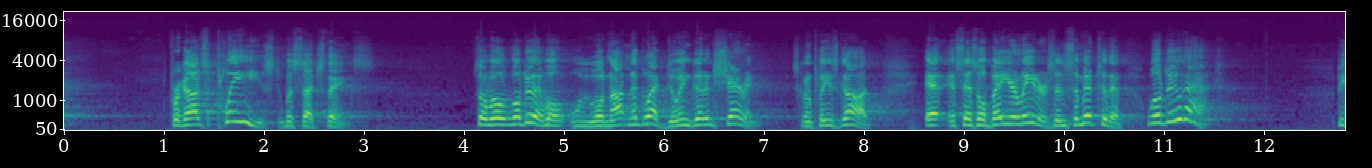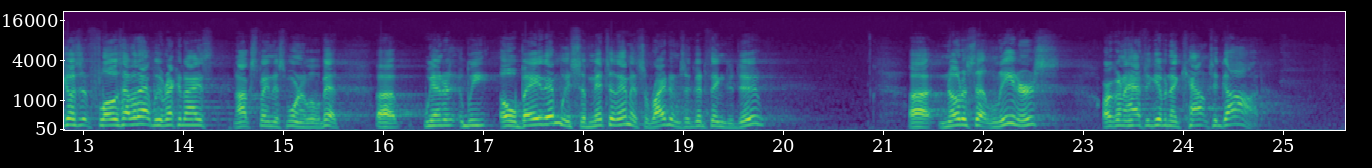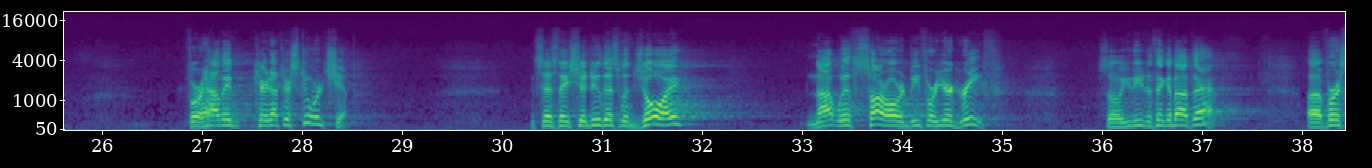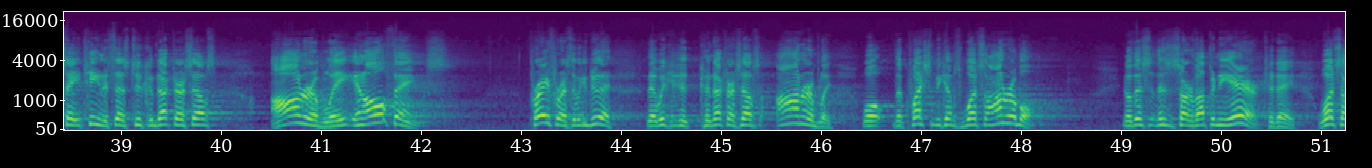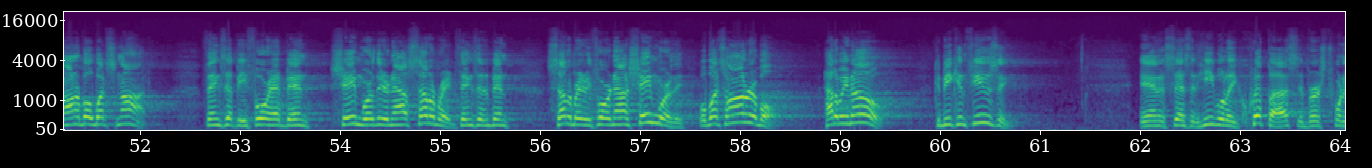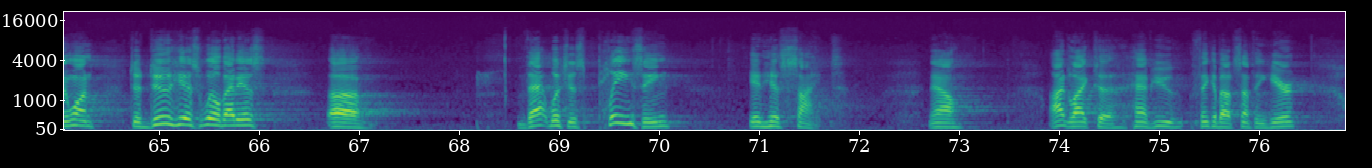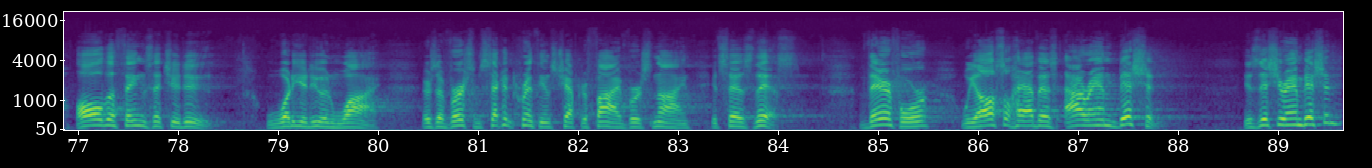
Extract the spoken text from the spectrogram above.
for God's pleased with such things. So we'll, we'll do that. We'll, we will not neglect doing good and sharing. It's going to please God. It, it says, obey your leaders and submit to them. We'll do that because it flows out of that. We recognize, and I'll explain this more in a little bit. Uh, we, under, we obey them, we submit to them. It's right and it's a good thing to do. Uh, notice that leaders are going to have to give an account to God for how they've carried out their stewardship. It says they should do this with joy, not with sorrow, or it'd be for your grief. So you need to think about that. Uh, verse 18, it says to conduct ourselves honorably in all things. Pray for us that we can do that, that we can conduct ourselves honorably. Well, the question becomes what's honorable? You know, this, this is sort of up in the air today. What's honorable, what's not? Things that before had been shameworthy are now celebrated. Things that had been celebrated before are now shameworthy. Well, what's honorable? How do we know? It can be confusing. And it says that he will equip us, in verse 21, to do his will. That is, uh, that which is pleasing in his sight. Now, I'd like to have you think about something here. All the things that you do, what do you do and why? There's a verse from 2 Corinthians chapter 5 verse 9. It says this: "Therefore, we also have as our ambition. Is this your ambition?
